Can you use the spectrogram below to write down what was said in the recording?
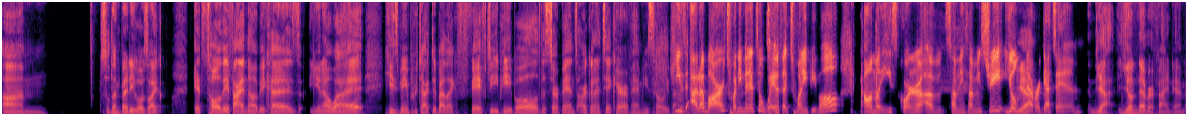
Um so then Betty goes like, it's totally fine though because you know what? He's being protected by like 50 people. The serpents are gonna take care of him. He's totally fine. He's at a bar 20 minutes away with like 20 people on the east corner of something something street. You'll yeah. never get to him. Yeah, you'll never find him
